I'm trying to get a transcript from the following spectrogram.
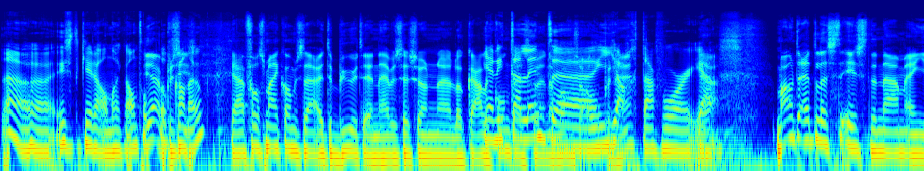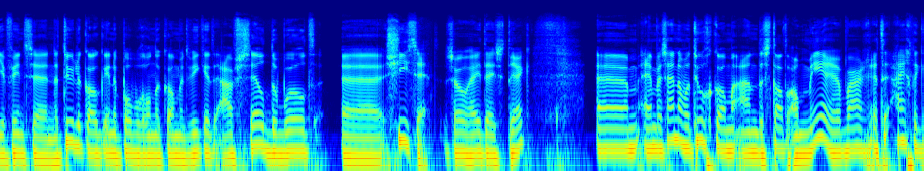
nou, is het een keer de andere kant op. Ja, dat precies. kan ook. Ja, volgens mij komen ze daar uit de buurt en hebben ze zo'n lokale Ja, die talentenjacht daarvoor. Ja. Mount Atlas is de naam en je vindt ze natuurlijk ook in de popronde komend weekend. I've Sailed the World, She Said. Zo heet deze track. Ehm, en we zijn dan wel toegekomen aan de stad Almere, waar het eigenlijk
